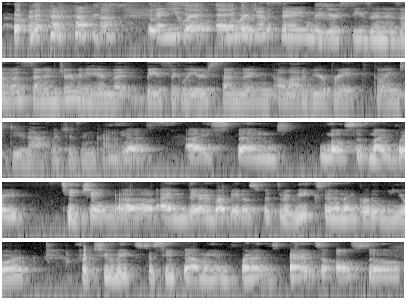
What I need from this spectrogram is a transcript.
and you It's were so you were just saying that your season is almost done in Germany and that basically you're spending a lot of your break going to do that, which is incredible. Yes, I spend most of my break teaching. Uh, I'm there in Barbados for three weeks, and then I go to New York for two weeks to see family and friends, and to also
